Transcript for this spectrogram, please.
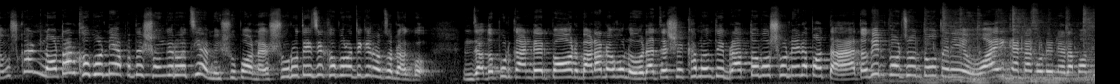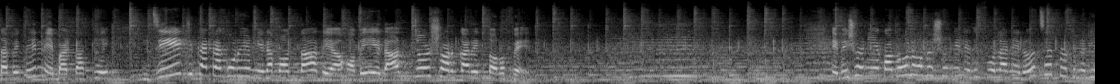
নমস্কার, নটার খবর নিয়ে আপনাদের সঙ্গে রয়েছি আমি সুপর্ণা। শুরুতে যে খবরের দিকে নজর রাখব। যাদবপুর কাণ্ডের পর বাড়ানো হলো রাজ্যের শিক্ষামন্ত্রী ব্রাত্য বসুর নিরাপত্তা। এতদিন পর্যন্ত তিনি ওয়াই ক্যাটাগরির নিরাপত্তা পেতেন, এবার তাকে জেড ক্যাটাগরির নিরাপত্তা দেওয়া হবে রাজ্য সরকারের তরফে। এ বিষয় নিয়ে কথা হলো আমাদের সঙ্গে টেলিফোন লাইনে রয়েছে প্রতিনিধি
